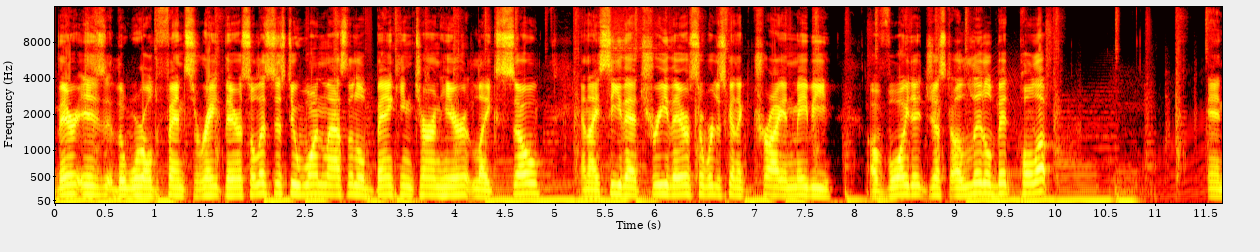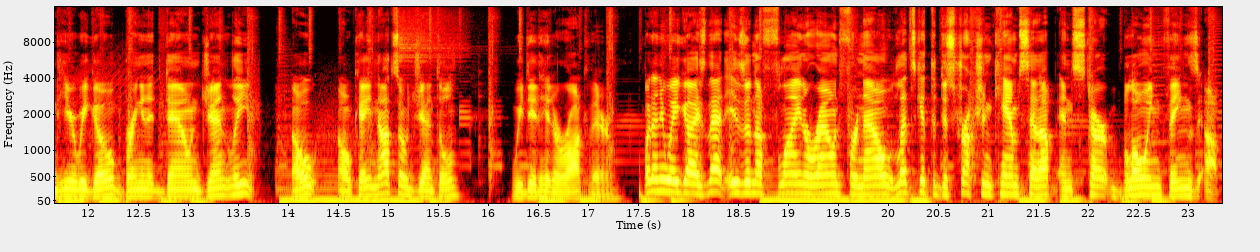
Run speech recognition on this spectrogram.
There is the world fence right there. So let's just do one last little banking turn here, like so. And I see that tree there, so we're just going to try and maybe Avoid it just a little bit. Pull up. And here we go. Bringing it down gently. Oh, okay. Not so gentle. We did hit a rock there. But anyway, guys, that is enough flying around for now. Let's get the destruction cam set up and start blowing things up.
